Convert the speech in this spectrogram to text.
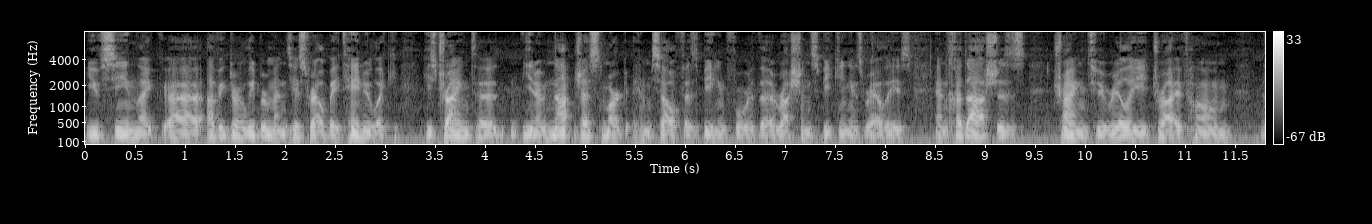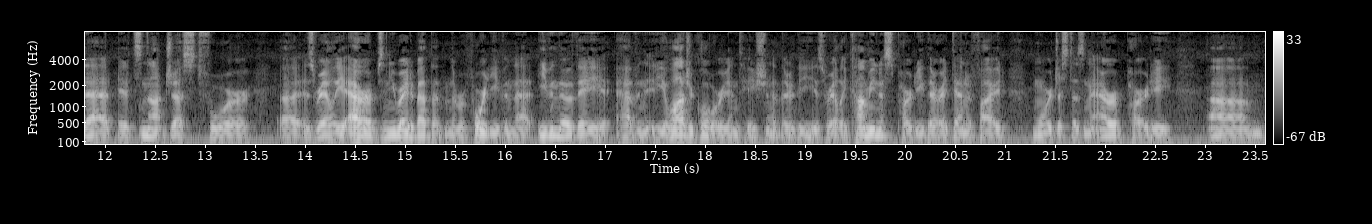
you've seen like uh, Avigdor Lieberman's Yisrael Beitenu, like he's trying to, you know, not just market himself as being for the Russian-speaking Israelis, and Hadash is trying to really drive home that it's not just for uh, Israeli Arabs, and you write about that in the report. Even that, even though they have an ideological orientation, they're the Israeli Communist Party, they're identified more just as an Arab party. Um,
